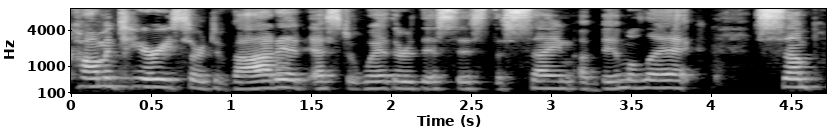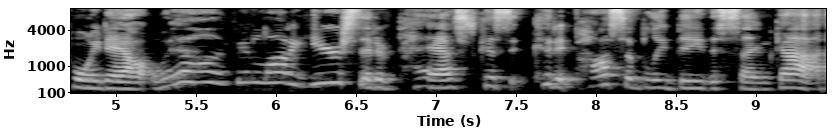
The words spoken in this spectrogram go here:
Commentaries are divided as to whether this is the same Abimelech. Some point out, well, it's been a lot of years that have passed because could it possibly be the same guy?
